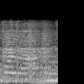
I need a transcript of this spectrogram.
Coca-Cola.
